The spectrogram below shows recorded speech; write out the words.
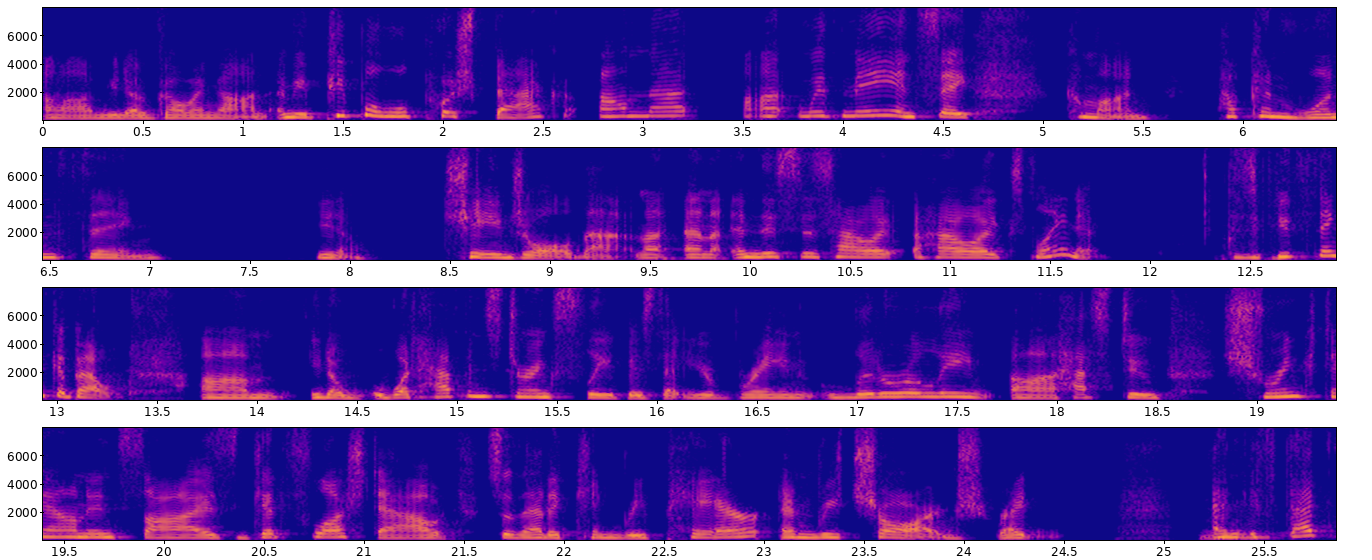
um, you know, going on. I mean, people will push back on that uh, with me and say, "Come on, how can one thing, you know, change all that?" And I, and, and this is how I how I explain it. Because if you think about, um, you know, what happens during sleep is that your brain literally uh, has to shrink down in size, get flushed out, so that it can repair and recharge. Right? Mm-hmm. And if that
